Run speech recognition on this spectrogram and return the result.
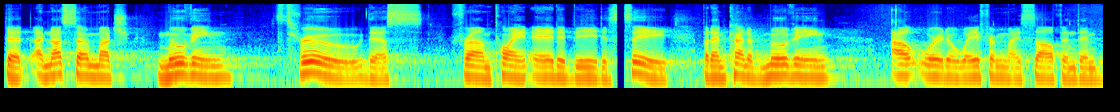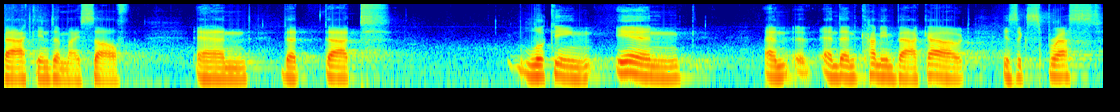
That I'm not so much moving through this from point A to B to C, but I'm kind of moving outward away from myself and then back into myself. And that, that looking in and, and then coming back out is expressed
